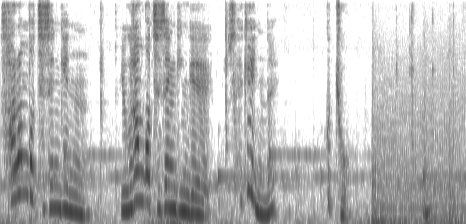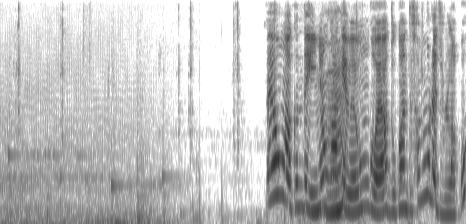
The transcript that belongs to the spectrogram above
사람같이 생긴 요정같이 생긴 게 세 개 있네? 그쵸? 응? 빼옹아 근데 인형 가게 왜온 거야? 누구한테 선물해 주려고?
